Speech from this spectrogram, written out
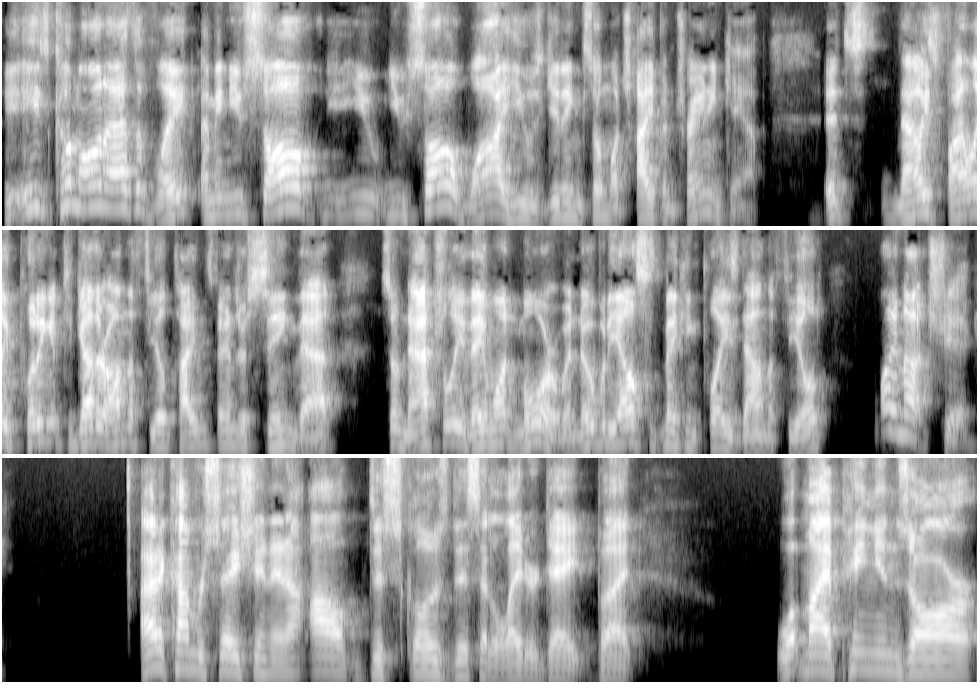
He, he's come on as of late. I mean, you saw you you saw why he was getting so much hype in training camp. It's now he's finally putting it together on the field. Titans fans are seeing that. So naturally they want more. When nobody else is making plays down the field, why not Chig? I had a conversation and I'll disclose this at a later date, but what my opinions are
